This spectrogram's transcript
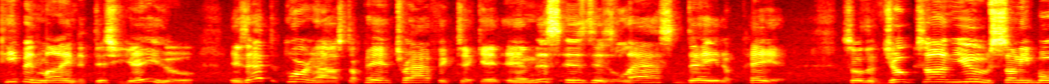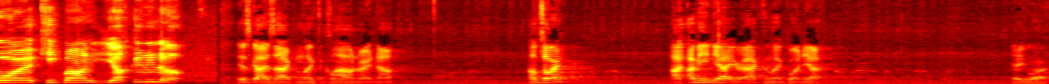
Keep in mind that this Yahoo is at the courthouse to pay a traffic ticket, and this is his last day to pay it. So the joke's on you, sonny boy. Keep on yucking it up. This guy's acting like the clown right now. I'm sorry? I, I mean, yeah, you're acting like one, yeah. Yeah, you are.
